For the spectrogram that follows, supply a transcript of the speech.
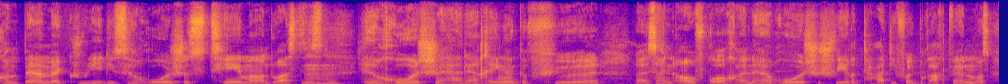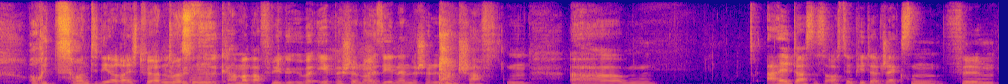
kommt Bear McCreadys heroisches Thema und du hast dieses heroische Herr der Ringe Gefühl. Da ist ein Aufbruch, eine heroische, schwere Tat, die vollbracht werden muss. Horizonte, die erreicht werden Du müssen. diese Kameraflüge über epische neuseeländische Landschaften. Ähm, all das ist aus dem Peter Jackson-Film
